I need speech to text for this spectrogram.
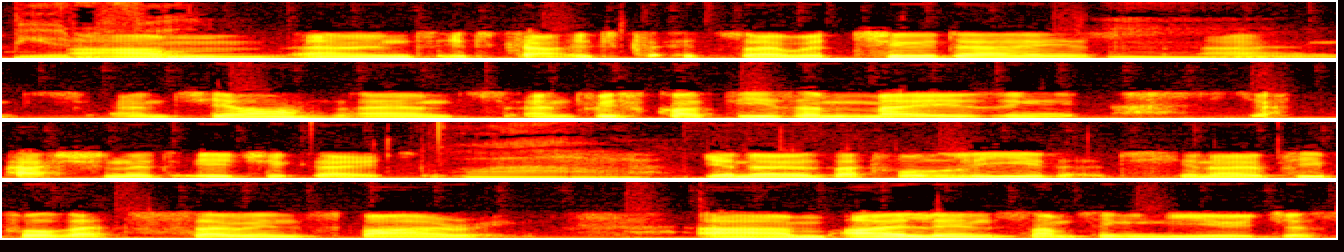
Beautiful. Um, and it, it, it's over two days, and and yeah, and and we've got these amazing, yeah, passionate educators Wow. you know, that will lead it. You know, people that's so inspiring. Um, I learn something new just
